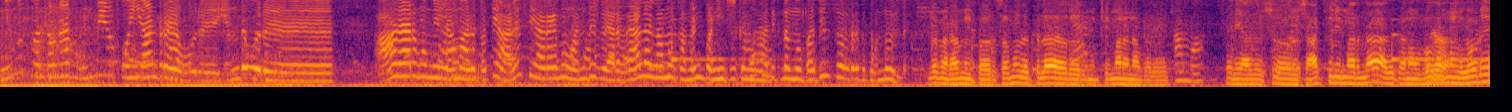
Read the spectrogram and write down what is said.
நியூஸ் வந்தோம்னா அது உண்மையா பொய்யான்ற ஒரு எந்த ஒரு ஆதாரமும் இல்லாம அதை பத்தி அலசி ஆராயம வந்து வேற வேலை இல்லாம கமெண்ட் பண்ணிட்டு இருக்காங்க. அதுக்கு நம்ம பதில் சொல்றதுக்கு ஒண்ணும் இல்ல. இல்ல மேடம் இப்ப ஒரு சமூகத்துல அவர் ஒரு முக்கியமான நபர். சரி அது ஷோ- ஒரு ஷார்ட் பிலிமா இருந்தா அதுக்கான உபகரணங்களோடு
